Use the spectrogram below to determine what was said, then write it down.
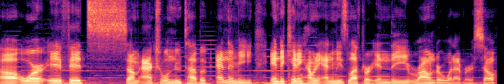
uh, or if it's some actual new type of enemy, indicating how many enemies left are in the round or whatever. So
